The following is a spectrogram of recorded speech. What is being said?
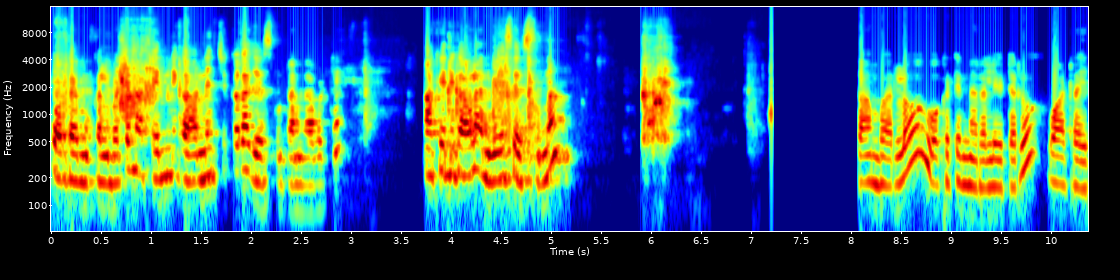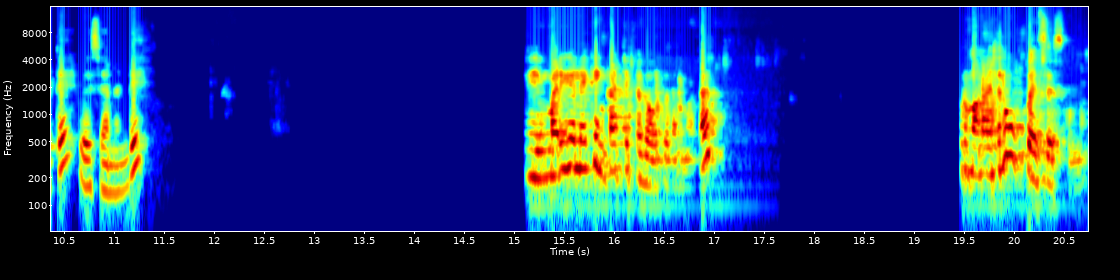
కూరగాయ ముక్కలను బట్టి నాకు ఎన్ని కావాలి నేను చిక్కగా చేసుకుంటాను కాబట్టి నాకు ఎన్ని కావాలో అన్ని వేసేస్తున్నా. సాంబార్లో ఒకటిన్నర లీటరు వాటర్ అయితే వేసానండి. ఇది మరిగలేక ఇంకా చిక్కగా అవుతుంది అనమాట ఇప్పుడు మనం ఇందులో ఉప్పు వేసేసుకున్నాం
